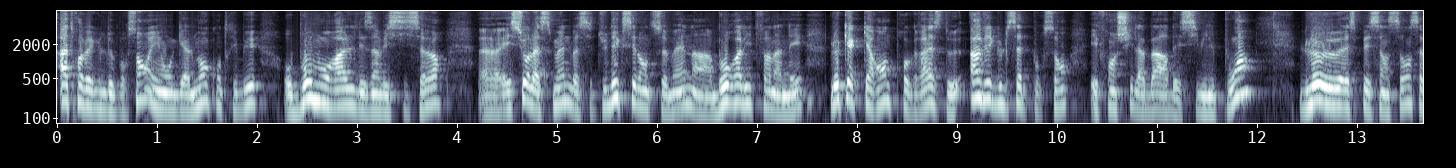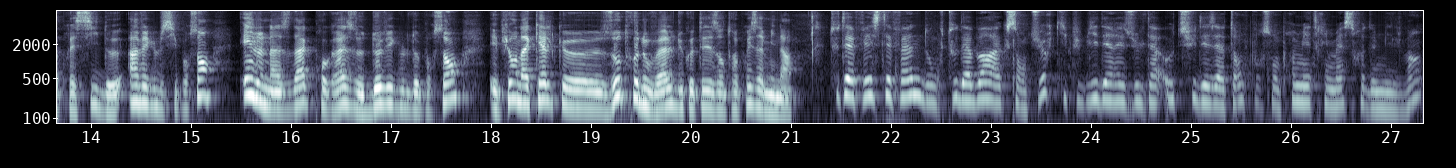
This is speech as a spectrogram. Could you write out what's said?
à 3,2% et ont également contribué au bon moral des investisseurs. Euh, et sur la semaine, bah, c'est une excellente semaine, un beau rallye de fin d'année. Le CAC 40 progresse de 1,7% et franchit la barre des 6000 points. Le SP500 s'apprécie de 1,6% et le Nasdaq progresse de 2,2%. Et puis on a quelques autres nouvelles du côté des entreprises Amina. Tout à fait Stéphane, donc tout d'abord Accenture qui publie des résultats au-dessus des attentes pour son premier trimestre 2020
